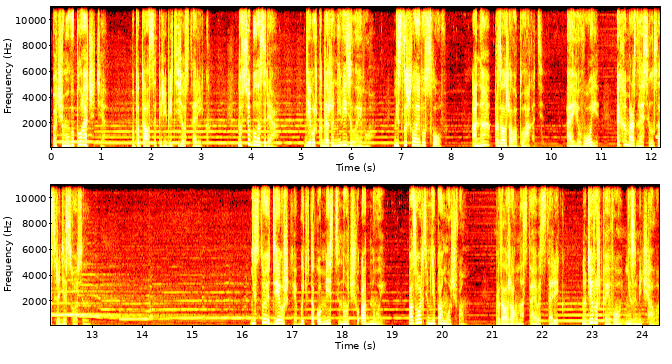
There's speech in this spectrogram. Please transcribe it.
почему вы плачете?» — попытался перебить ее старик. Но все было зря. Девушка даже не видела его, не слышала его слов. Она продолжала плакать, а ее вой эхом разносился среди сосен. «Не стоит девушке быть в таком месте ночью одной. Позвольте мне помочь вам», — продолжал настаивать старик — но девушка его не замечала.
